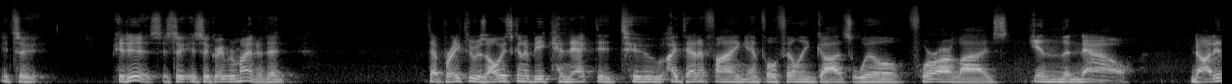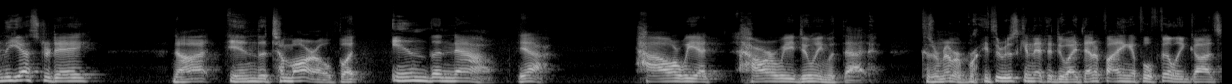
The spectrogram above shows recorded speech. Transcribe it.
it's a, it is, it's a, it's a great reminder that that breakthrough is always going to be connected to identifying and fulfilling God's will for our lives in the now, not in the yesterday, not in the tomorrow, but in the now. Yeah. How are we at how are we doing with that? Because remember, breakthrough is connected to identifying and fulfilling God's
